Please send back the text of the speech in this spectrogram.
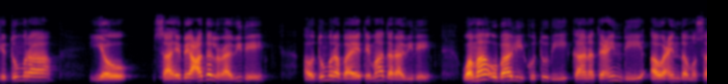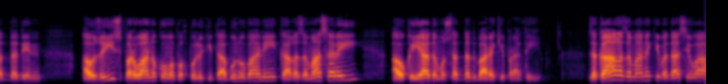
چې دومره یو صاحب عدل راوی دی او دومره با اعتماده راوی دی وما ابالی کتبی کانت عندی او عند مسدد او زه هیڅ پروا نه کوم په خپلو کتابونو باندې که هغه زما سره یي او که یا د مسدد باره کې پراته یي ځکه هغه زمانه کې به داسې وه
